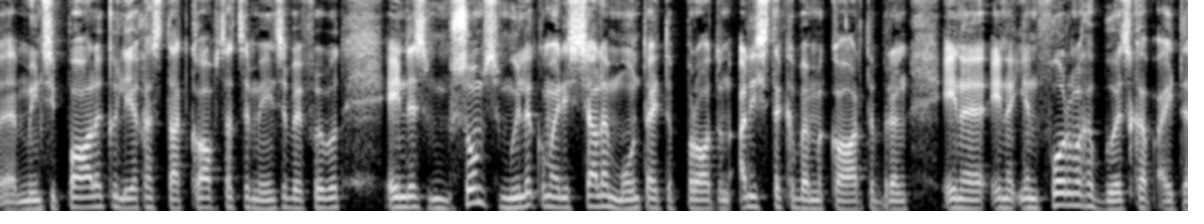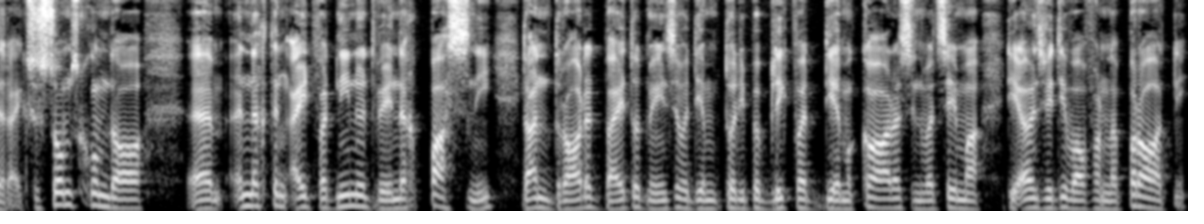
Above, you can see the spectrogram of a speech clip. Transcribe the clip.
uh, munisipale kollegas stad Kaapstad se mense byvoorbeeld en dis soms moeilik om uit dieselfde mond uit te praat en al die stukke bymekaar te bring en 'n en 'n een eenvormige boodskap uit te reik. So soms kom daar ehm um, inligting uit wat nie noodwendig pas nie, dan dra dit by tot mense wat die, tot die publiek wat die mekaar is en wat sê maar die ouens weet nie waarvan hulle praat nie.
